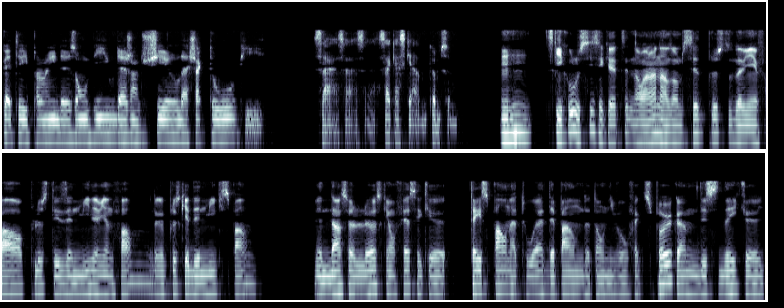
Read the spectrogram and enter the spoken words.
péter plein de zombies ou d'agents du shield à chaque tour, puis ça, ça, ça, cascade comme ça. Mm-hmm. Ce qui est cool aussi, c'est que normalement dans Zombicide, plus tu deviens fort, plus tes ennemis deviennent forts, plus qu'il y a d'ennemis qui se parlent. Mais dans celui-là, ce qu'ils ont fait, c'est que tes spawns à toi dépendent de ton niveau. Fait que tu peux comme décider que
